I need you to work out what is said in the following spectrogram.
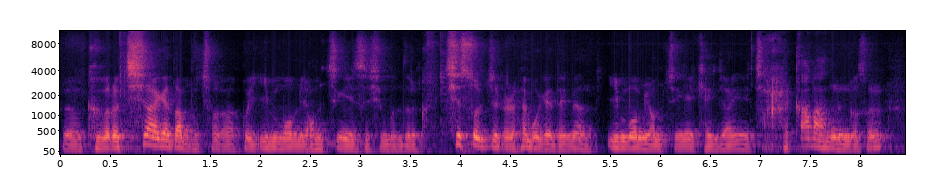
그, 그거를 치약에다 묻혀갖고 잇몸 염증이 있으신 분들은 그 칫솔질을 해보게 되면 잇몸 염증이 굉장히 잘 깔아앉는 것을 어,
